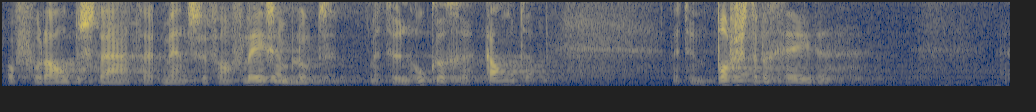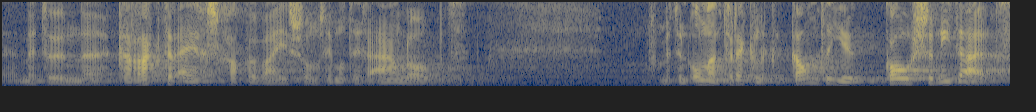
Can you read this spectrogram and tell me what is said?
of vooral bestaat uit mensen van vlees en bloed, met hun hoekige kanten, met hun borsteligheden, eh, met hun eh, karaktereigenschappen waar je soms helemaal tegenaan loopt, met hun onaantrekkelijke kanten. Je koos ze niet uit,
